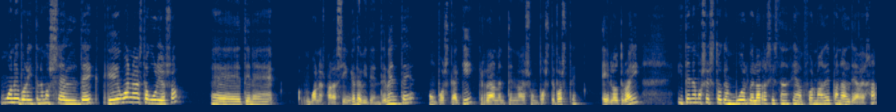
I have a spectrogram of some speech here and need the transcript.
Bueno, y por ahí tenemos el deck que, bueno, está curioso. Eh, tiene, bueno, es para single, evidentemente. Un poste aquí, que realmente no es un poste-poste. El otro ahí y tenemos esto que envuelve la resistencia en forma de panal de abeja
